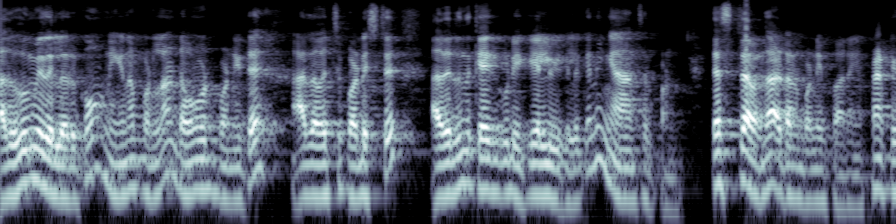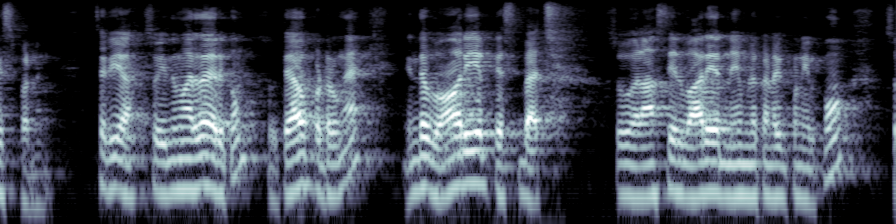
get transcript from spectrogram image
அதுவும் இதில் இருக்கும். நீங்கள் என்ன பண்ணலாம்? டவுன்லோட் பண்ணிவிட்டு அதை வச்சு படிச்சுட்டு அதிலிருந்து கேட்கக்கூடிய கேள்விகளுக்கு நீங்கள் ஆன்சர் பண்ணுங்க. டெஸ்ட்டை வந்து அட்டன் பண்ணி பாருங்கள் ப்ராக்டிஸ் பண்ணுங்க. சரியா? ஸோ இந்த மாதிரி தான் இருக்கும். ஸோ தேவைப்படுறவங்க இந்த warrior test batch so last year warrior நேமில் கண்டக்ட் பண்ணியிருப்போம். ஸோ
